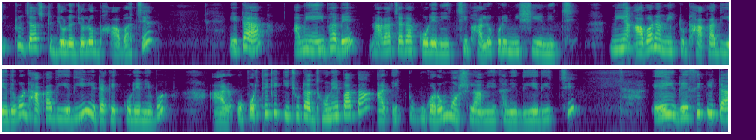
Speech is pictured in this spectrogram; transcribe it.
একটু জাস্ট জলো জলো ভাব আছে। এটা আমি এইভাবে নাড়াচাড়া করে নিচ্ছি, ভালো করে মিশিয়ে নিচ্ছি। নিয়ে আবার আমি একটু ঢাকা দিয়ে দেব। ঢাকা দিয়ে দিয়ে এটাকে করে নেব। আর ওপর থেকে কিছুটা ধনে পাতা আর একটু গরম মশলা আমি এখানে দিয়ে দিচ্ছি। এই রেসিপিটা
